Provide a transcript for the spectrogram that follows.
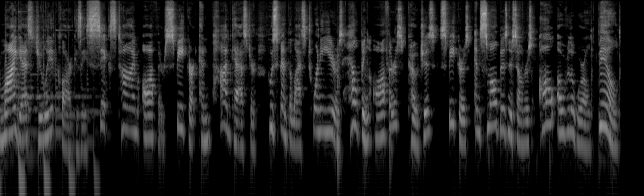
My guest, Juliet Clark, is a six time author, speaker, and podcaster who spent the last 20 years helping authors, coaches, speakers, and small business owners all over the world build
